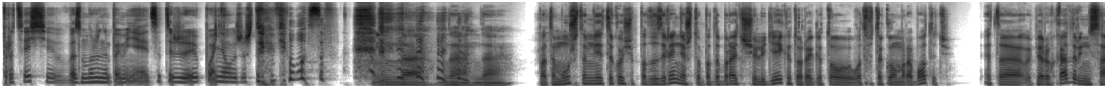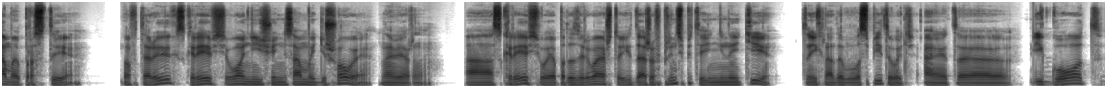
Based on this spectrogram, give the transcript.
процессе, возможно, поменяется. Ты же понял уже, что я философ. Да, да, да. Потому что мне такое еще подозрение, что подобрать еще людей, которые готовы вот в таком работать, это, во-первых, кадры не самые простые. Во-вторых, скорее всего, они еще не самые дешевые, наверное. А скорее всего, я подозреваю, что их даже, в принципе-то, и не найти. Их надо воспитывать. А это и год,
